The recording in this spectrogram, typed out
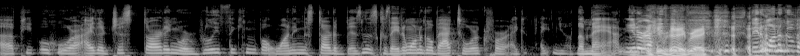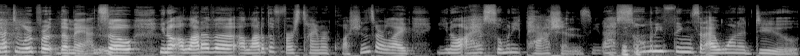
uh, people who are either just starting or really thinking about wanting to start a business because they don't want to go back to work for you know the man you know right right, right. they don't want to go back to work for the man so you know a lot of uh, a lot of the first timer questions are like you know I have so many passions you know I have so many things that I want to do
